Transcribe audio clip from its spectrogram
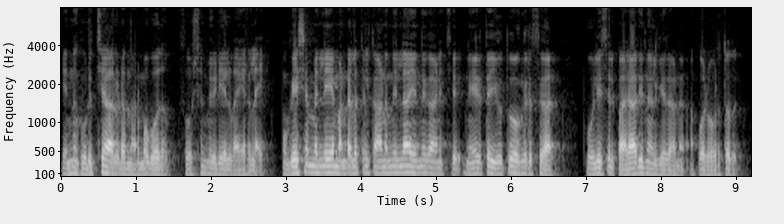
എന്ന് കുറിച്ച ആളുടെ നർമ്മബോധം സോഷ്യൽ മീഡിയയിൽ വൈറലായി. മുകേഷ് എം എൽ എയെ മണ്ഡലത്തിൽ കാണുന്നില്ല എന്ന് കാണിച്ച് നേരത്തെ യൂത്ത് കോൺഗ്രസ്സുകാർ പോലീസിൽ പരാതി നൽകിയതാണ് അപ്പോൾ ഓർത്തത്.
